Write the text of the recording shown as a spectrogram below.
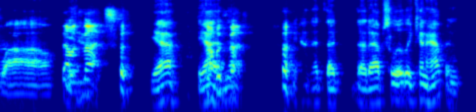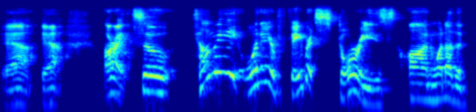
Wow. That yeah. was nuts. Yeah. Yeah. that, was nuts. yeah that, that, that absolutely can happen. Yeah. Yeah. All right. So tell me one of your favorite stories on one of the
